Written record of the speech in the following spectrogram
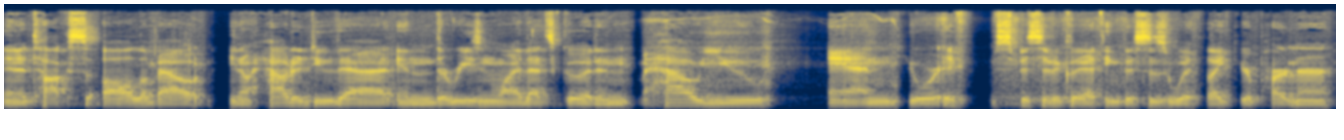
and it talks all about you know how to do that and the reason why that's good and how you and your if specifically i think this is with like your partner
